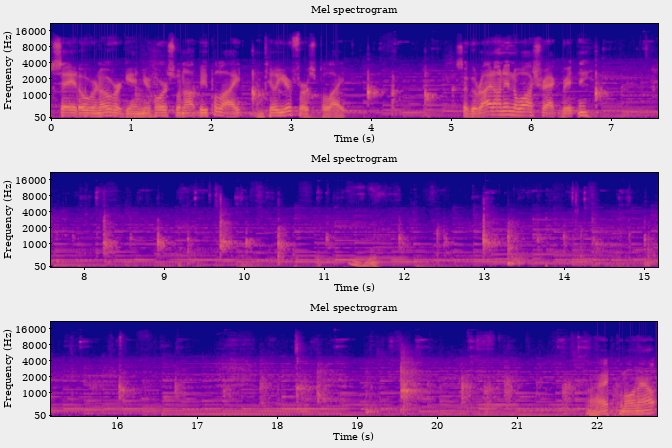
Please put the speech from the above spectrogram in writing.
say it over and over again, your horse will not be polite until you're first polite. So go right on in the wash rack, Brittany. All right, come on out.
